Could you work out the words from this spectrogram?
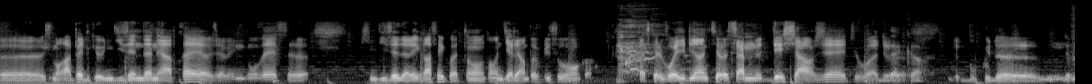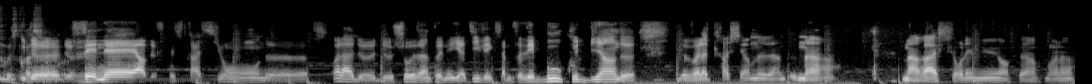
Euh, je me rappelle qu'une dizaine d'années après, euh, j'avais une gonzesse euh, qui me disait d'aller graffer quoi, de temps en temps, et d'y aller un peu plus souvent, quoi, parce qu'elle voyait bien que ça me déchargeait, tu vois, de, beaucoup de, De frustration, de, vénère, de frustration, de voilà, de, choses un peu négatives, et que ça me faisait beaucoup de bien de, voilà, de cracher un, peu- un peu ma ma rage sur les murs, quoi, voilà.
